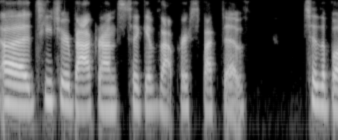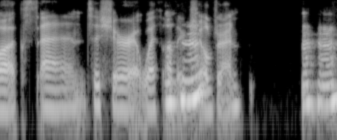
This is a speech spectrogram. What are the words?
uh teacher backgrounds to give that perspective to the books and to share it with other Mhm. children. hmm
